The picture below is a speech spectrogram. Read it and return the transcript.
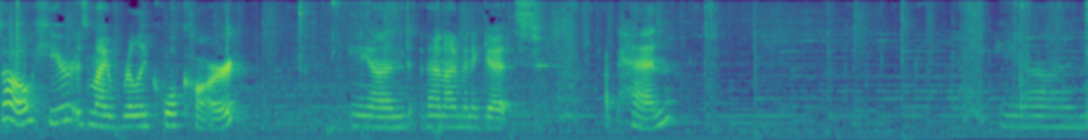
So here is my really cool card. And then I'm gonna get a pen And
